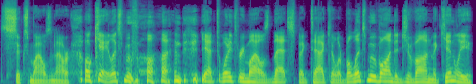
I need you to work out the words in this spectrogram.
six miles an hour. Okay, let's move on. yeah, 23 miles. That's spectacular. But let's move on to Javon McKinley.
